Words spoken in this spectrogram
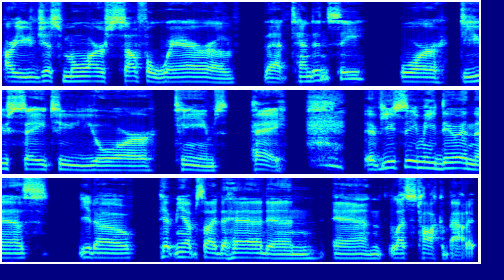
Are you just more self aware of that tendency? Or do you say to your teams, Hey, if you see me doing this, you know, hit me upside the head and, and let's talk about it.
